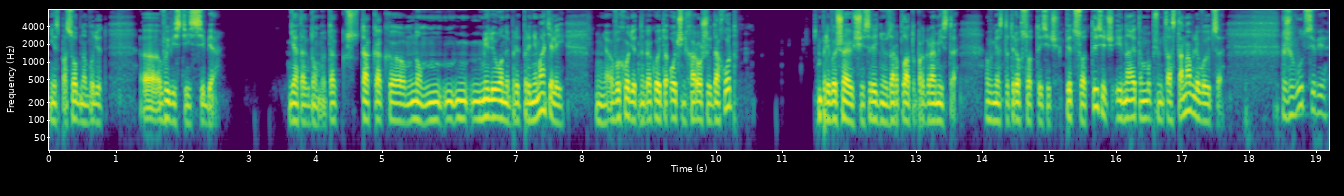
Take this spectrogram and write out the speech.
не способно будет э, вывести из себя. Я так думаю. Так, так как э, ну, миллионы предпринимателей выходят на какой-то очень хороший доход, превышающий среднюю зарплату программиста вместо 300 тысяч, 500 тысяч, и на этом, в общем-то, останавливаются, живут себе,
